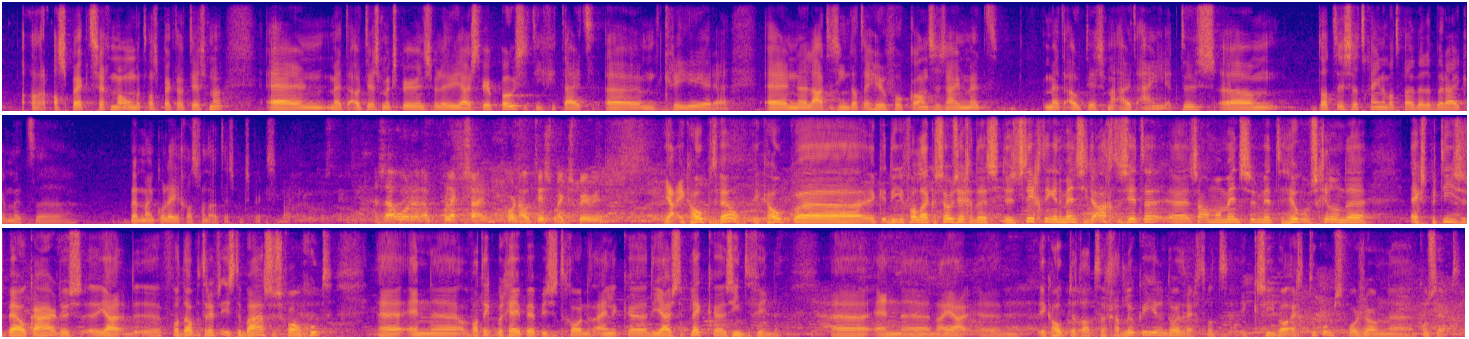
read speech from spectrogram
aspect, zeg maar, om het aspect autisme. En met de Autisme Experience willen we juist weer positiviteit um, creëren. En uh, laten zien dat er heel veel kansen zijn met, met autisme uiteindelijk. Dus um, dat is hetgene wat wij willen bereiken met, uh, met mijn collega's van de Autisme Experience. En zou er een plek zijn voor een Autisme Experience? Ja, ik hoop het wel. Ik hoop, uh, ik, in ieder geval laat ik het zo zeggen, de, de stichting en de mensen die erachter zitten, uh, zijn allemaal mensen met heel veel verschillende expertises bij elkaar. Dus uh, ja, de, wat dat betreft is de basis gewoon goed. en wat ik begrepen heb, is het gewoon uiteindelijk de juiste plek zien te vinden. en nou ja, ik hoop dat dat gaat lukken hier in Dordrecht, want ik zie wel echt toekomst voor zo'n concept.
